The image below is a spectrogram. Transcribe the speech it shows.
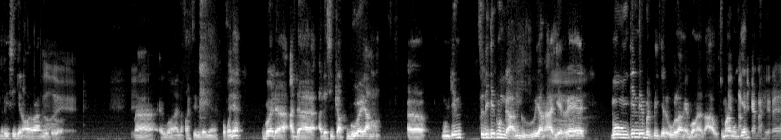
ngerisihin orang Oh, gitu loh. Iya. Nah, eh, gue gak enak lah ceritanya. Pokoknya gue ada ada ada sikap gue yang eh, mungkin sedikit mengganggu yang akhirnya mungkin dia berpikir ulang ya gue nggak tahu. Cuma Ya, mungkin tapi kan akhirnya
